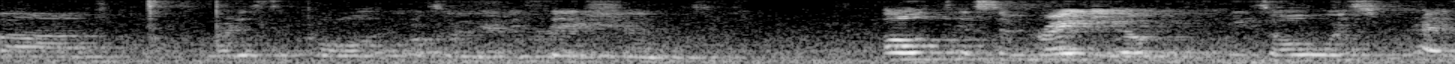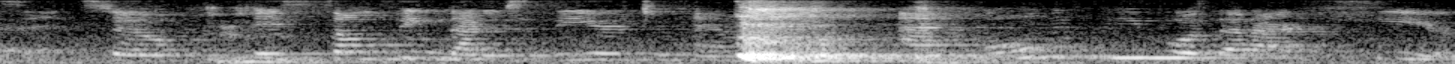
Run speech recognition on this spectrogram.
um, what is it called, his organization? Autism Radio, he's always present. So it's something that is dear to him. and all the people that are here,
